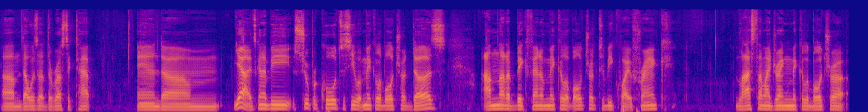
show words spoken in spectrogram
Um, that was at the Rustic Tap, and um, yeah, it's gonna be super cool to see what Michelob Ultra does. I'm not a big fan of Michelob Ultra, to be quite frank. Last time I drank Michelob Ultra,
